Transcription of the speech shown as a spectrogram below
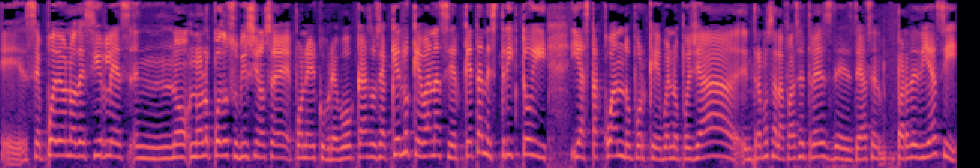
Eh, ¿Se puede o no decirles, eh, no, no lo puedo subir si no se pone el cubrebocas? O sea, ¿qué es lo que van a hacer? ¿Qué tan estricto y, y hasta cuándo? Porque, bueno, pues ya entramos a la fase 3 desde hace un par de días y,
